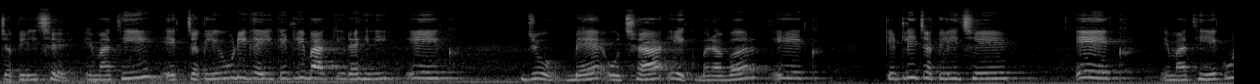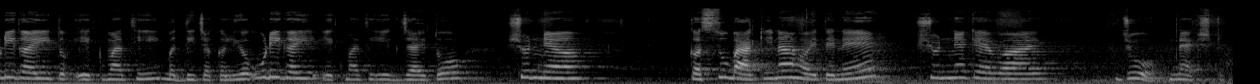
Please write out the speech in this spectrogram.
ચકલી છે. એમાંથી એક ચકલી ઉડી ગઈ. કેટલી બાકી રહી? એક. જો બે ઓછા એક, બરાબર? એક. કેટલી ચકલી છે? એક. એમાંથી એક ઉડી ગઈ તો એકમાંથી બધી ચકલીઓ ઉડી ગઈ. એકમાંથી એક જાય તો શૂન્ય. કશું બાકી ના હોય તેને શૂન્ય કહેવાય. જુઓ નેક્સ્ટ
